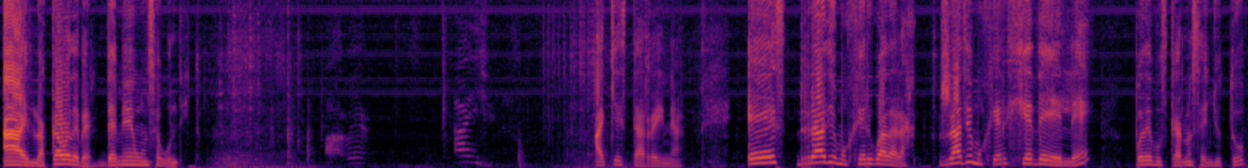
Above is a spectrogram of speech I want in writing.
Ay, lo acabo de ver. Deme un segundito. A ver. Ay. Aquí está, reina. Es Radio Mujer Guadalajara. Radio Mujer GDL. Puede buscarnos en YouTube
